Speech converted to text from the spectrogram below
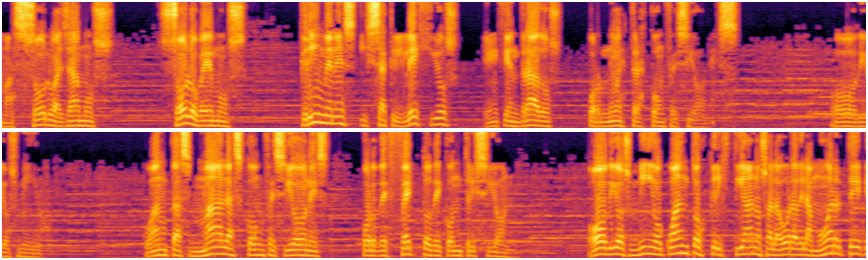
Mas solo hallamos, solo vemos crímenes y sacrilegios engendrados por nuestras confesiones. Oh Dios mío, cuántas malas confesiones por defecto de contrición. Oh Dios mío, cuántos cristianos a la hora de la muerte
